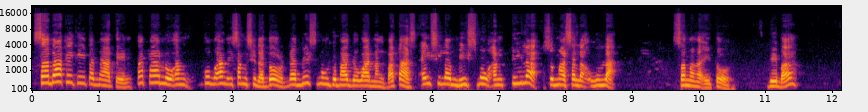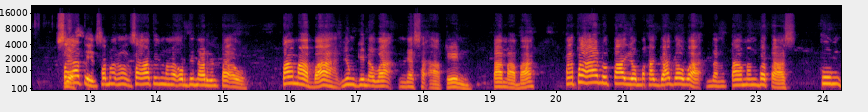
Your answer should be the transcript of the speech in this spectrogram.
sa nakikita natin, paano ang kung ang isang senador na mismong gumagawa ng batas ay sila mismo ang tila sumasalaula sa mga ito. Di ba? Sa Yes. atin, sa mga sa ating mga ordinaryong tao, tama ba yung ginawa niya sa akin? Tama ba? Papaano tayo makagagawa ng tamang batas kung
